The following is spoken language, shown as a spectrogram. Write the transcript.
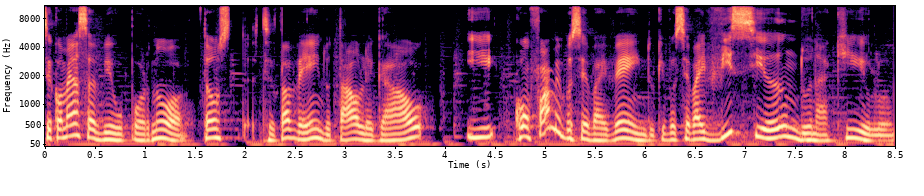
Você começa a ver o pornô, então você tá vendo, tal, legal. E conforme você vai vendo, que você vai viciando naquilo,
